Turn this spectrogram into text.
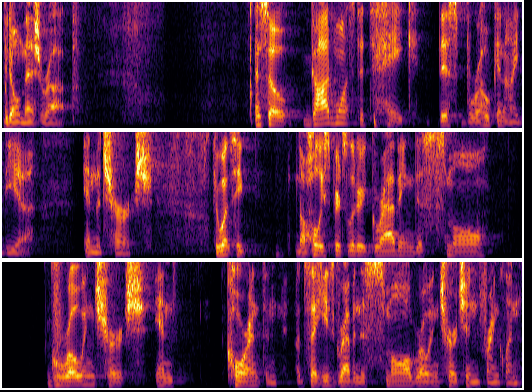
We don't measure up. And so God wants to take this broken idea in the church. He wants, he, the Holy Spirit's literally grabbing this small, growing church in Corinth, and I'd say he's grabbing this small growing church in Franklin.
